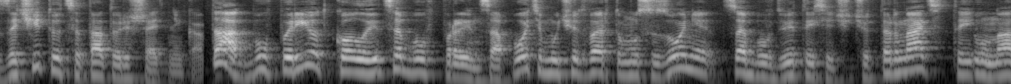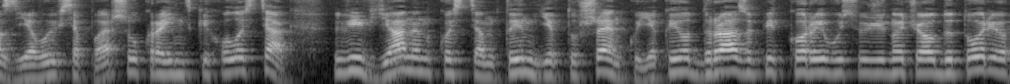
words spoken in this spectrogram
Зачитую цитату Рішетніка. Так, був період, коли це був принц. А потім у четвертому сезоні, це був 2014 у нас з'явився перший український холостяк львів'янин Костянтин Євтушенко, який одразу підкорив усю жіночу аудиторію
